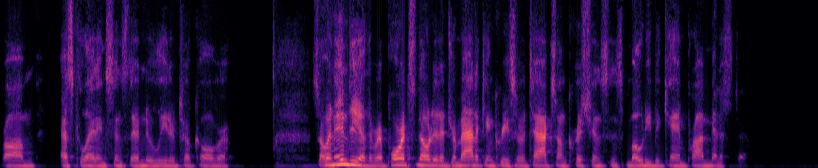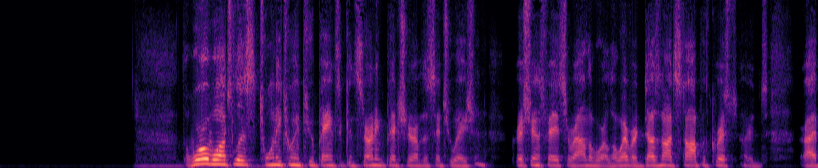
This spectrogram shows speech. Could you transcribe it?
from escalating since their new leader took over. So in India, the reports noted a dramatic increase of attacks on Christians since Modi became prime minister. The World Watch List 2022 paints a concerning picture of the situation Christians face around the world. However, it does not stop with Christians, right?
